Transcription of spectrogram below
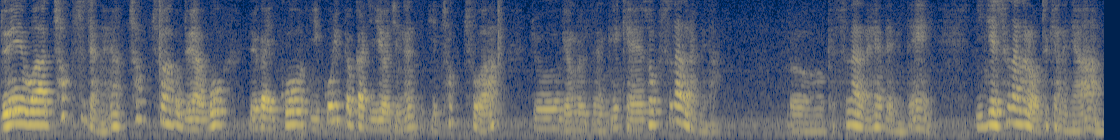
뇌와 척수잖아요. 척추하고 뇌하고 뇌가 있고 이 꼬리뼈까지 이어지는 이 척추와 쭉 연결되는 게 계속 순환을 합니다. 이렇게 순환을 해야 되는데 이게 순환을 어떻게 하느냐?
